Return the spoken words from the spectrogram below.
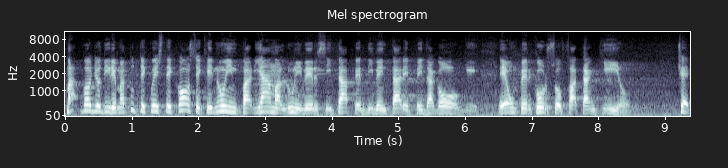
Ma voglio dire, ma tutte queste cose che noi impariamo all'università per diventare pedagoghi, è un percorso fatto anch'io. Cioè,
